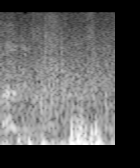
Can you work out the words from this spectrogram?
Let's.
